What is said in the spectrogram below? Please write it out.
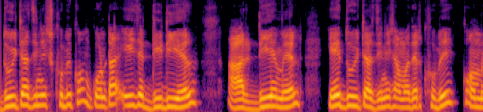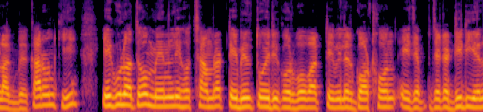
২ টা জিনিস খুবই কম কোনটা? এই যে DDL আর DML এই দুইটা জিনিস আমাদের খুবই কম লাগবে। কারণ কি? এগুলাতেও মেনলি হচ্ছে আমরা টেবিল তৈরি করব বা টেবিলের গঠন, এই যে যেটা ডিডিএল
